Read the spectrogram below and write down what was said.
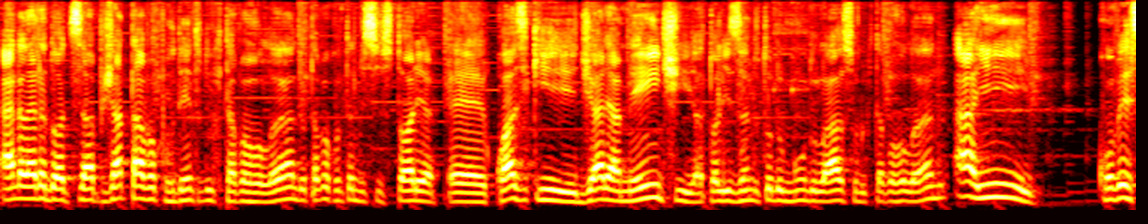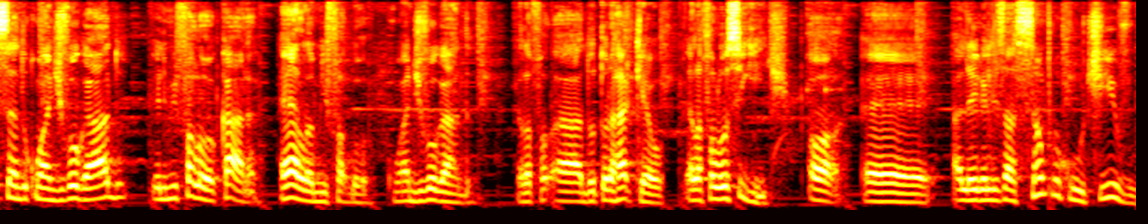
A galera do WhatsApp já estava por dentro do que estava rolando, eu estava contando essa história é, quase que diariamente, atualizando todo mundo lá sobre o que estava rolando. Aí, conversando com o advogado, ele me falou, cara, ela me falou, com a advogada, ela, fa- a doutora Raquel, ela falou o seguinte: ó, é, a legalização para o cultivo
